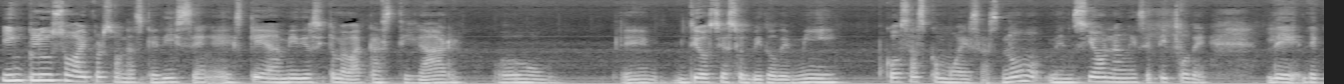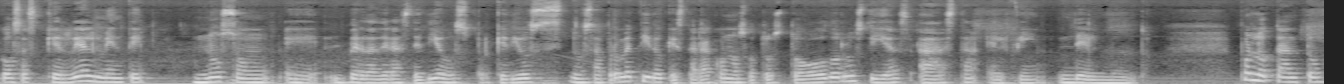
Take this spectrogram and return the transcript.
Incluso hay personas que dicen es que a mí Diosito me va a castigar o eh, Dios ya se olvidó de mí, cosas como esas, no mencionan ese tipo de, de, cosas que realmente no son eh, verdaderas de Dios, porque Dios nos ha prometido que estará con nosotros todos los días hasta el fin del mundo. Por lo tanto,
